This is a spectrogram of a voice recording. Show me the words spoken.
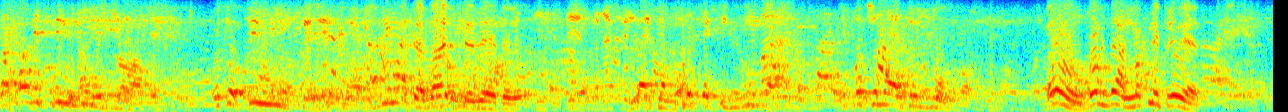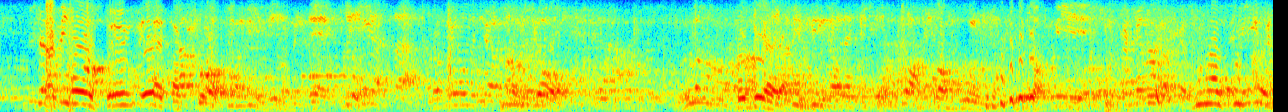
заходить північ, нахуй. Ось о? Заходить як і починає доюбувати. О, Богдан, махни привіт. Так привіт, так Хто о. північ?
